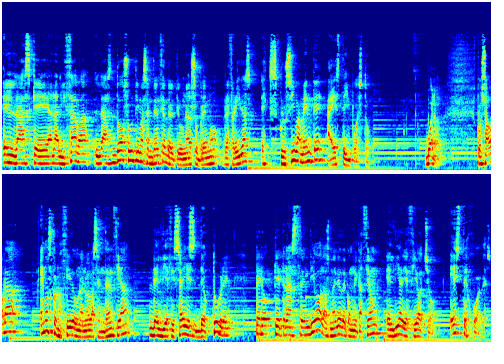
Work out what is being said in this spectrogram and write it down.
en las que analizaba las dos últimas sentencias del Tribunal Supremo referidas exclusivamente a este impuesto. Bueno, pues ahora hemos conocido una nueva sentencia del 16 de octubre, pero que trascendió a los medios de comunicación el día 18, este jueves.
